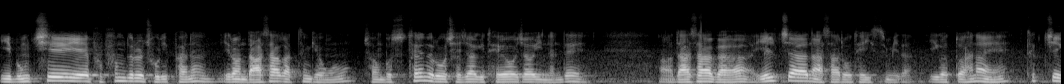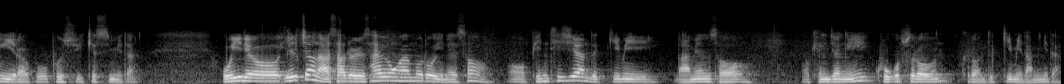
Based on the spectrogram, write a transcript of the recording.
이 뭉치의 부품들을 조립하는 이런 나사 같은 경우 전부 스텐으로 제작이 되어져 있는데 어, 나사가 일자 나사로 되어 있습니다. 이것도 하나의 특징이라고 볼 수 있겠습니다. 오히려 일자 나사를 사용함으로 인해서 어, 빈티지한 느낌이 나면서 어, 굉장히 고급스러운 그런 느낌이 납니다.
